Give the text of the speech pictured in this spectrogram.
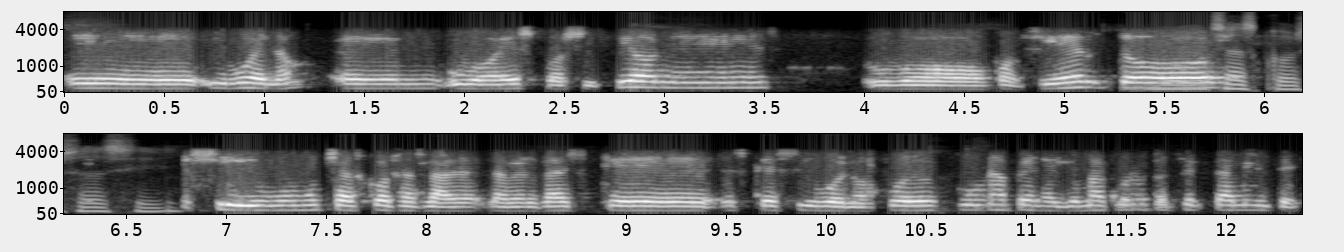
eh, y bueno eh, hubo exposiciones hubo conciertos Muchas cosas, sí. sí hubo muchas cosas la, la verdad es que es que sí bueno fue, fue una pena yo me acuerdo perfectamente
